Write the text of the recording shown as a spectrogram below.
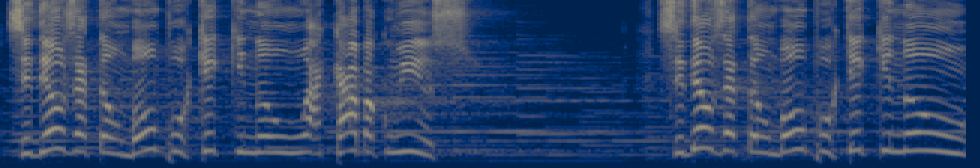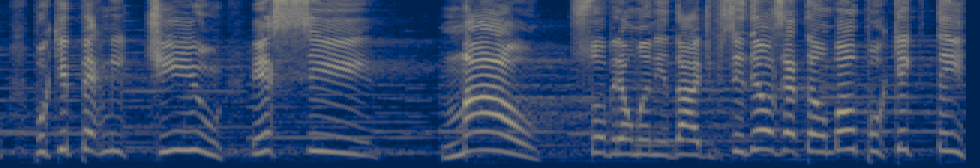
Se Deus é tão bom, por que, que não acaba com isso? Se Deus é tão bom, por que, que não, porque permitiu esse mal sobre a humanidade. Se Deus é tão bom, por que, que tem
